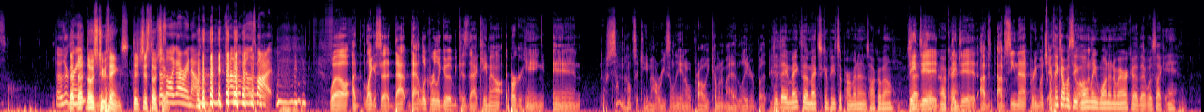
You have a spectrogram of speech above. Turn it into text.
Those are Th- green. th- those two things. There's just those That's two. all I got right now. you kind of put me on the spot. Well, I, like I said, that that looked really good because that came out at Burger King, and there was something else that came out recently, and it'll probably come into my head later. But Did they make the Mexican pizza permanent at Taco Bell? Is they that- is that- did, okay. they did. I've I've seen that pretty much. I Every think I time was I've the gone. only one in America that was like, eh.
